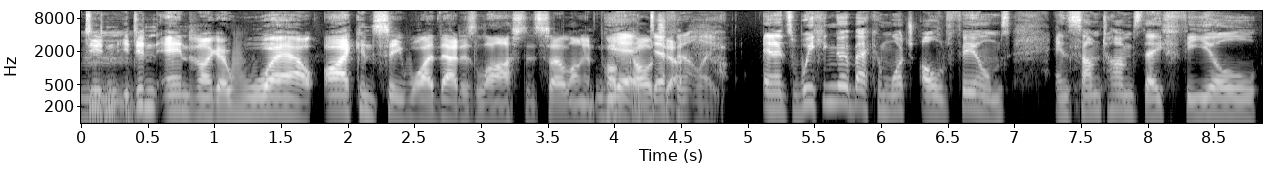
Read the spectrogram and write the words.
didn't. Mm. It didn't end, and I go, "Wow, I can see why that has lasted so long in pop yeah, culture." definitely. And it's we can go back and watch old films, and sometimes they feel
